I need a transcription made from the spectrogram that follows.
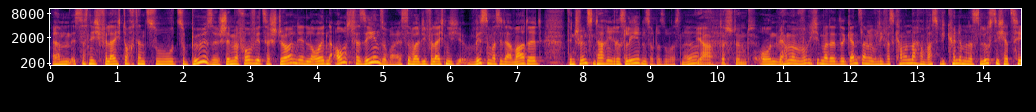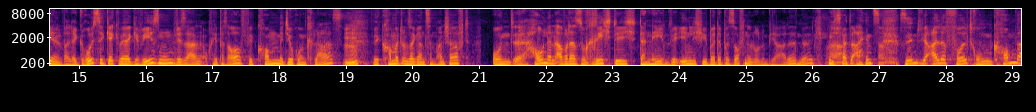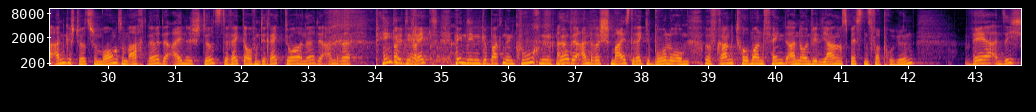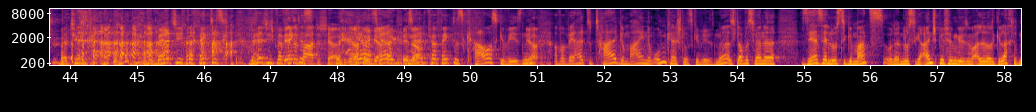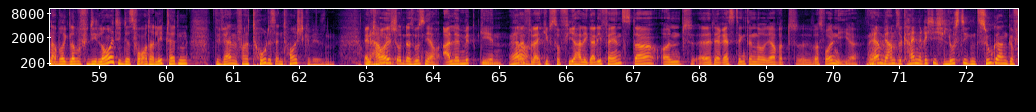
ähm, ist das nicht vielleicht doch dann zu, zu böse? Stell mir vor, wir zerstören den Leuten aus Versehen, so weißt du, weil die vielleicht nicht wissen, was sie da erwartet, den schönsten Tag ihres Lebens oder sowas, ne? ja, das stimmt. Und wir haben aber wirklich immer ganz lange überlegt, was kann man machen? Was, wie könnte man das lustig erzählen? Weil der größte Gag wäre gewesen, wir sagen, okay, pass auf, wir kommen mit Joko und Klaas, wir kommen mit unserer ganzen Mannschaft und äh, hauen dann aber da so richtig daneben. So ähnlich wie bei der besoffenen Olympiade, ne? Gegen Sat 1 sind wir alle volltrunken, kommen da angestürzt, schon morgens um acht, ne? Der eine stürzt direkt auf den Direktor, ne? Der andere pinkelt direkt in den gebackenen Kuchen, ne? Der andere schmeißt direkt die Bohle um. Frank Thomann fängt an und wir den Jahresbesten zu verprügeln. Wäre an sich natürlich, wäre natürlich perfektes, wäre natürlich perfektes, sympathisch, ja. Genau. ja, es wäre Ja, es genau. wäre ein perfektes Chaos gewesen, Ja. aber wäre halt total gemein im Umkehrschluss gewesen. Ne? Also ich glaube, es wäre eine sehr, sehr lustige Matz oder ein lustiger Einspielfilm gewesen, wo alle Leute gelacht hätten, aber ich glaube, für die Leute, die das vor Ort erlebt hätten, die wären einfach todesenttäuscht gewesen. Wir Enttäuscht und das müssen ja auch alle mitgehen. Ja. Weil vielleicht gibt's so vier Halligalli-Fans da und äh, der Rest denkt dann so, ja, wat, äh, was wollen die hier? Ja, wir haben so keinen richtig lustigen Zugang gefunden,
